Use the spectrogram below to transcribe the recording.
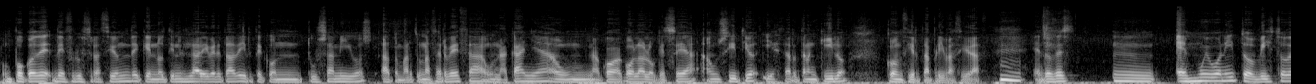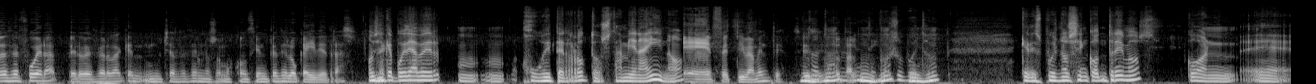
un poco de, de frustración de que no tienes la libertad de irte con tus amigos a tomarte una cerveza, una caña, una Coca-Cola, lo que sea, a un sitio y estar tranquilo con cierta privacidad. Entonces, mm, es muy bonito visto desde fuera, pero es verdad que muchas veces no somos conscientes de lo que hay detrás. O sea que puede haber mm, mm, juguetes rotos también ahí, ¿no? Efectivamente, sí, sí, total. Por supuesto. Que después nos encontremos con eh,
